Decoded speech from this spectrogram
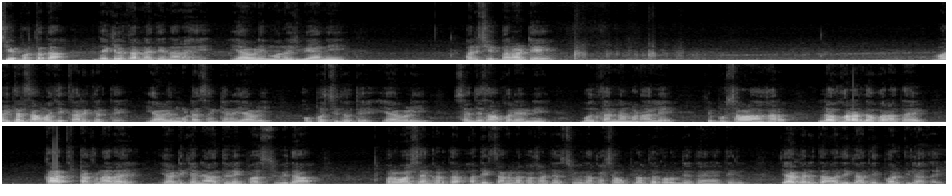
ची पूर्तता देखील करण्यात येणार आहे. यावेळी मनोज बियाणी परिचित बराटे व इतर सामाजिक कार्यकर्ते यावेळी मोठ्या संख्येने यावेळी उपस्थित होते. यावेळी संजय सावकर यांनी बोलताना म्हणाले की भुसावळ आगार लवकरात लवकर आता एक काच टाकणार आहे. या ठिकाणी आधुनिक बस सुविधा प्रवाशांकरता अधिक चांगल्या प्रकारच्या सुविधा कशा उपलब्ध करून देता येतील याकरिता अधिकाधिक भर दिला जाईल.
